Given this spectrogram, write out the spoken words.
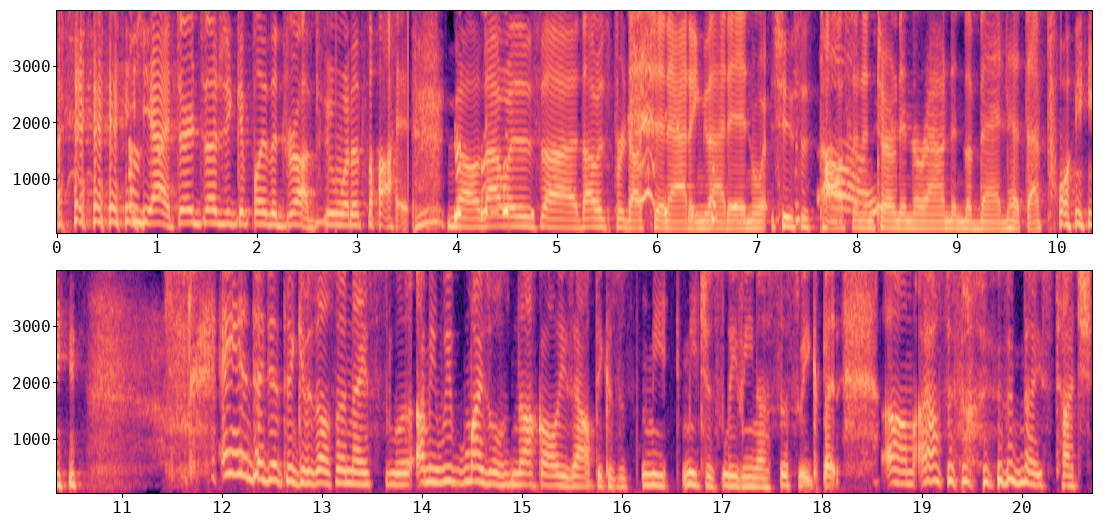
yeah, it turns out she could play the drums. Who would have thought? No, that was uh that was production adding that in. She's just tossing and turning around in the bed at that point. And I did think it was also nice. I mean, we might as well knock all these out because it's Me- Meech is leaving us this week. But um, I also thought it was a nice touch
